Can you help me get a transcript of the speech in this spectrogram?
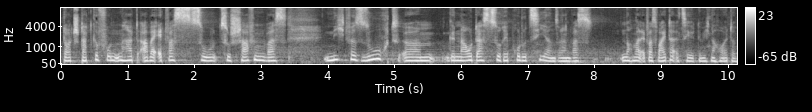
dort stattgefunden hat, aber etwas zu, zu schaffen, was nicht versucht, ähm, genau das zu reproduzieren, sondern was nochmal etwas weiter erzählt, nämlich nach heute.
